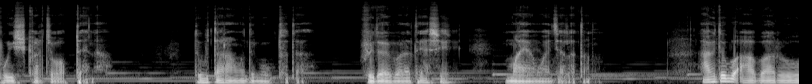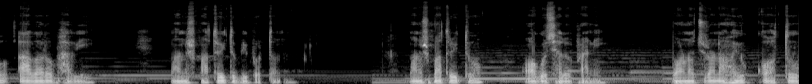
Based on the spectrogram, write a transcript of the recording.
পরিষ্কার জবাব দেয় না। তবু তারা আমাদের মুগ্ধতা, হৃদয় বাড়াতে আসে মায়াময় জ্বালাতন। আমি তবু আবারও আবারও ভাবি মানুষ মাত্রই তো বিবর্তন। মানুষ মাত্রই তো অগোছালো প্রাণী। বর্ণচূড়া না হয়েও কত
